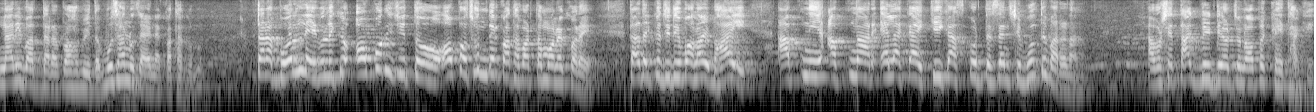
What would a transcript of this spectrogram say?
নারীবাদ দ্বারা প্রভাবিত, বোঝানো যায় না কথাগুলো। তারা বললে এগুলিকে অপরিচিত, অপছন্দের কথাবার্তা মনে করে। তাদেরকে যদি বলা হয়, ভাই, আপনি আপনার এলাকায় কি কাজ করতেছেন? সে বলতে পারে না। আবার সে তাকবির দেওয়ার জন্য অপেক্ষায় থাকে।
